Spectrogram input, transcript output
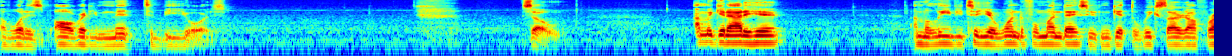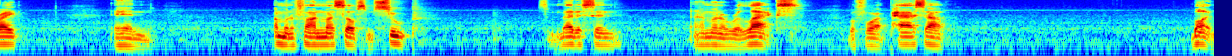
of what is already meant to be yours. So, I'm going to get out of here. I'm going to leave you to your wonderful Monday so you can get the week started off right. And I'm going to find myself some soup, some medicine, and I'm going to relax before I pass out. But,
